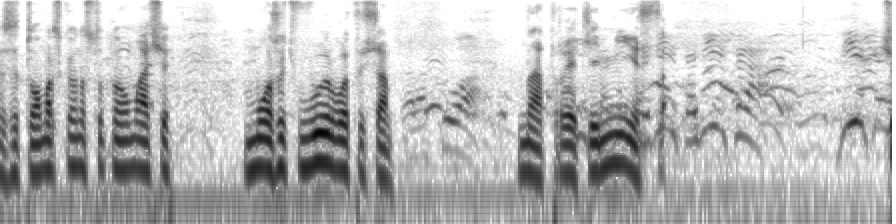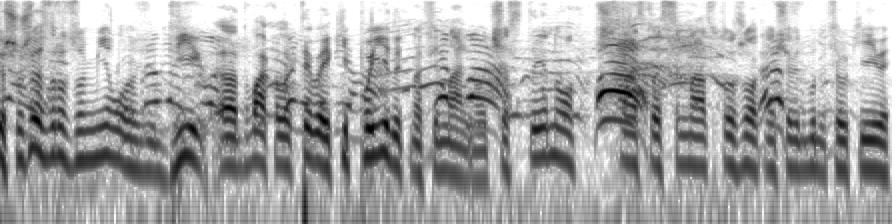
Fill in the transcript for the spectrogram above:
Житомирської в наступному матчі можуть вирватися на третє місце. Що ж, уже зрозуміло, дві, е, два колективи, які поїдуть на фінальну частину 16-17 жовтня, що відбудеться у Києві.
